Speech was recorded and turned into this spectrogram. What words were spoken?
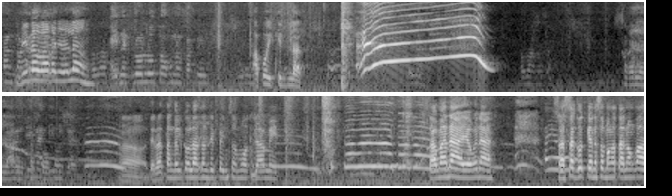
Hindi na, hawakan niyo na lang. Ay, nagluluto ako ng kape. Apoy, kidlat. Sa kanya lang ang kapokus. Ah, tinatanggal ko lahat ng depensa mo at gamit. Tama na, ayaw mo na. Sasagot ka na sa mga tanong ko.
